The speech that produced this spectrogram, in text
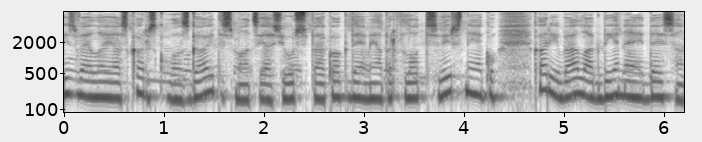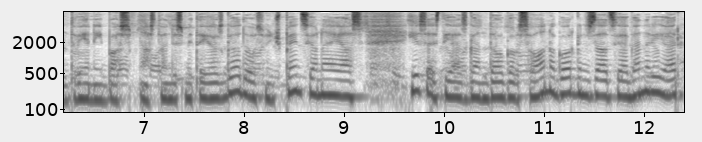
izvēlējās karaskolas gaitas, mācījās jūras spēku akadēmijā par flotes virsnieku, kā arī vēlāk dienēja desanta vienībās. 80. gados viņš pensionējās, iesaistījās gan Daugavas Vanaga organizācijā, gan arī ar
